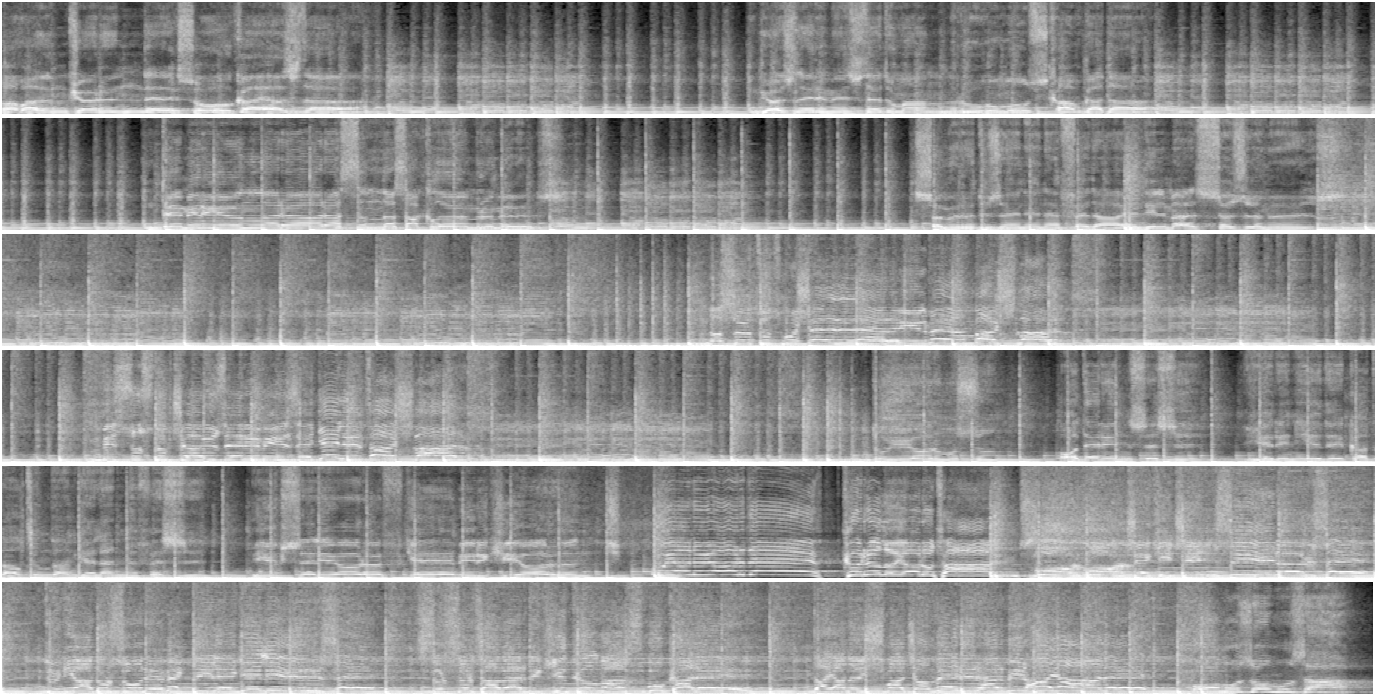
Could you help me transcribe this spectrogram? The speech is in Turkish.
Sabahın köründe soğuk ayazda. Gözlerimizde duman ruhumuz kavgada. Demir yığınları arasında saklı ömrümüz. Sömürü düzenine feda edilmez sözümüz tutmuş eller eğilmeyen başlar. Biz sustukça üzerimize gelir taşlar. Duyuyor musun o derin sesi? Yerin yedi kat altından gelen nefesi. Yükseliyor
